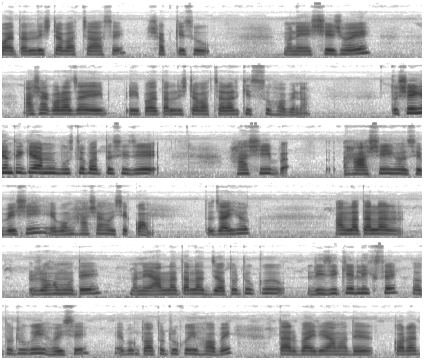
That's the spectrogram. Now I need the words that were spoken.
পঁয়তাল্লিশটা বাচ্চা আছে সব কিছু মানে শেষ হয়ে আশা করা যায় এই এই পঁয়তাল্লিশটা বাচ্চার আর কিছু হবে না। তো সেইখান থেকে আমি বুঝতে পারতেছি যে হাসি হাসিই হয়েছে বেশি এবং হাসা হয়েছে কম। তো যাই হোক, আল্লাহ তালার রহমতে মানে আল্লাহ তালা যতটুকু রিজিকে লিখছে, ততটুকুই হয়েছে এবং ততটুকুই হবে, তার বাইরে আমাদের করার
